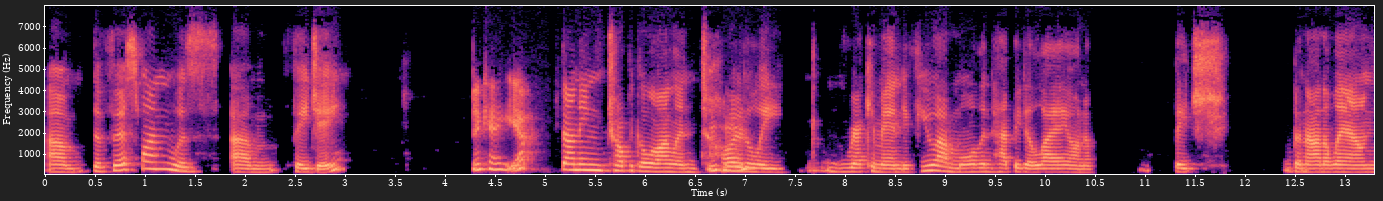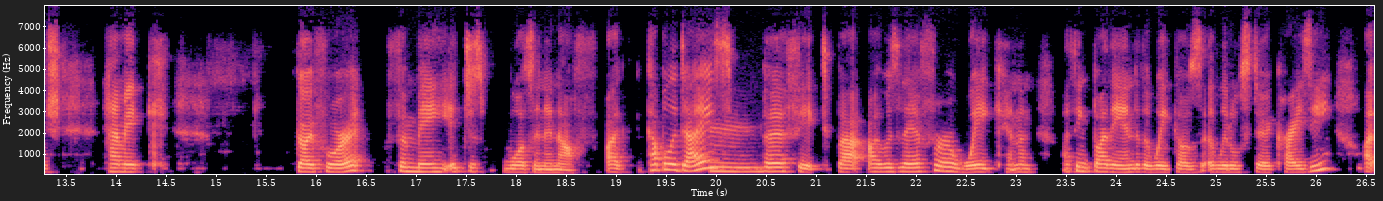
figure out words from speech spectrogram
Um, the first one was um, Fiji. Okay, yeah. Stunning tropical island. Mm-hmm. Totally mm-hmm. recommend if you are more than happy to lay on a beach banana lounge, hammock, go for it. For me, it just wasn't enough. I, a couple of days, mm. perfect, but I was there for a week, and I think by the end of the week, I was a little stir crazy. I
